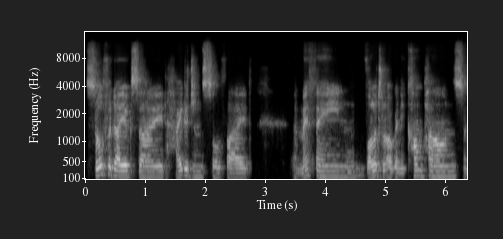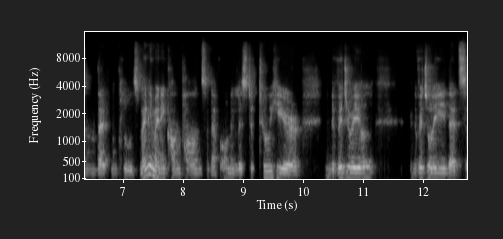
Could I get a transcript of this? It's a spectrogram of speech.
sulfur dioxide, hydrogen sulfide, methane, volatile organic compounds, and that includes many, many compounds, and I've only listed two here individually. Individually, that's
